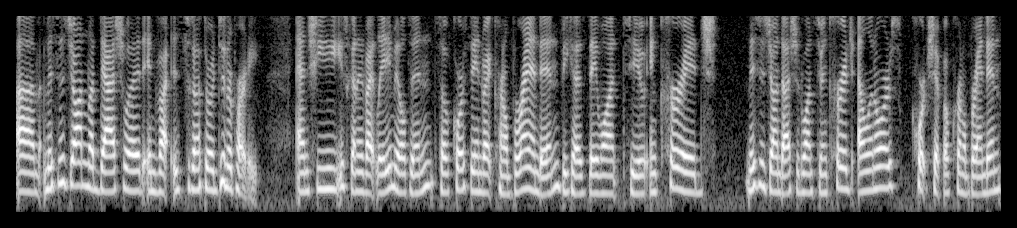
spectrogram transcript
Um, Mrs. John Dashwood invite is going to throw a dinner party and she is going to invite Lady Middleton. So, of course, they invite Colonel Brandon because they want to encourage, Mrs. John Dashwood wants to encourage Elinor's courtship of Colonel Brandon.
